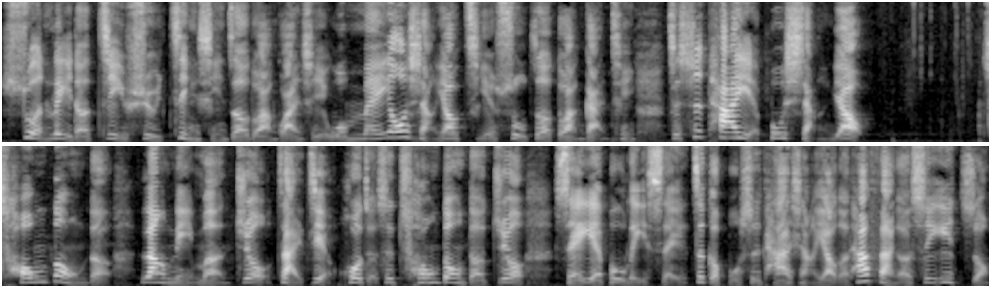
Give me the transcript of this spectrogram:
顺利的继续进行这段关系。我没有想要结束这段感情，只是他也不想要。冲动的让你们就再见，或者是冲动的就谁也不理谁，这个不是他想要的，他反而是一种，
